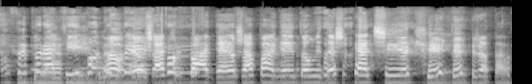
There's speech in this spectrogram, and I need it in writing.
Você por aqui, quando Não, eu já te paguei, eu já paguei, então me deixa quietinha aqui. já tá...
